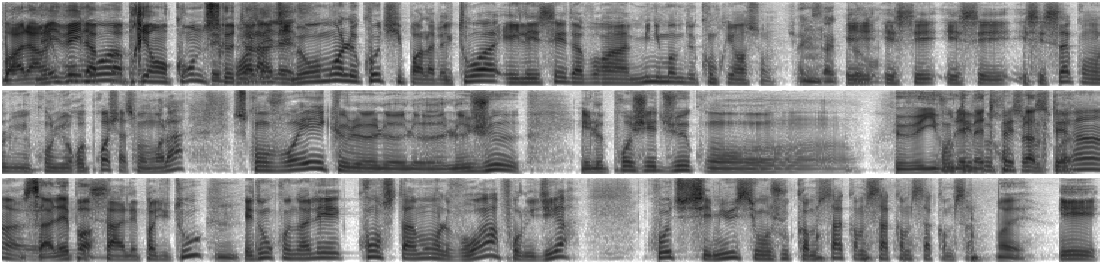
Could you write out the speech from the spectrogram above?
Bon, à l'arrivée, il n'a pas pris en compte ce que tu avais dit. mais au moins le coach il parle avec toi et il essaie d'avoir un minimum de compréhension. Exactement. Et, et c'est et c'est- et c'est ça qu'on lui, qu'on lui reproche à ce moment-là, parce qu'on voyait que le, le- le- le jeu et le projet de jeu qu'on Il qu'on voulait mettre en développait sur place. le terrain, Ça allait pas. Ça allait pas du tout. Mm. Et donc on allait constamment le voir pour lui dire, coach, c'est mieux si on joue comme ça, comme ça, comme ça, comme ça. Ouais. Et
